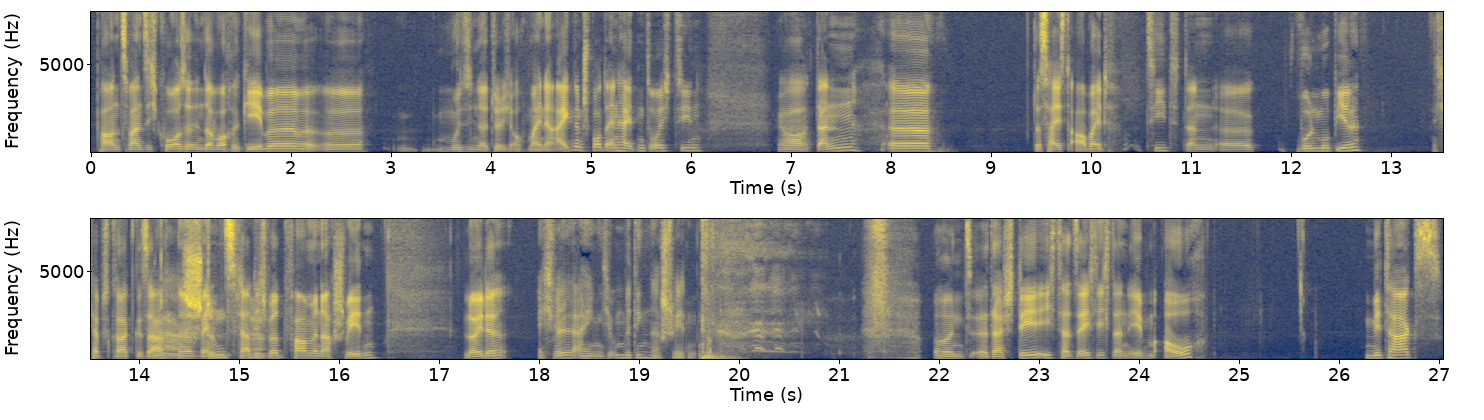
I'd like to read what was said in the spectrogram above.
ein paar 20 Kurse in der Woche gebe, äh, muss ich natürlich auch meine eigenen Sporteinheiten durchziehen. Ja, dann, äh, das heißt Arbeit zieht, dann äh, Wohnmobil. Ich habe es gerade gesagt, ja, ne? wenn es fertig ja. wird, fahren wir nach Schweden. Leute, ich will eigentlich unbedingt nach Schweden. Und äh, da stehe ich tatsächlich dann eben auch mittags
